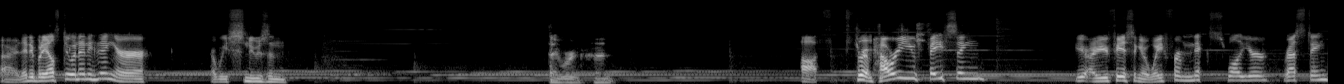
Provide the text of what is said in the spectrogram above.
All right. Anybody else doing anything, or are we snoozing? They were good. Uh, Thrim, how are you facing? Are you facing away from Nyx while you're resting?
